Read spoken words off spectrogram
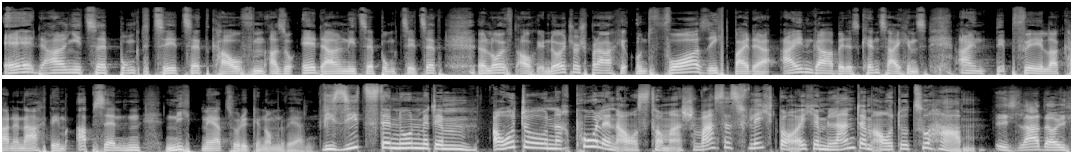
edalnice.cz kaufen, also edalnice.cz äh, läuft auch in deutscher Sprache und Vorsicht bei der Eingabe des Kennzeichens. Ein Tippfehler kann nach dem Absenden nicht mehr zurückgenommen werden. Wie sieht's denn nun mit dem Auto nach Polen aus, Thomas? Was ist Pflicht bei euch im Land im Auto zu haben? Ich lade euch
